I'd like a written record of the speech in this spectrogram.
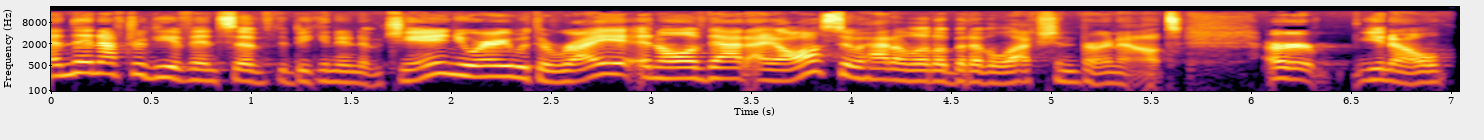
And then after the events of the beginning of January with the riot and all of that, I also had a little bit of election burnout or, you know,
